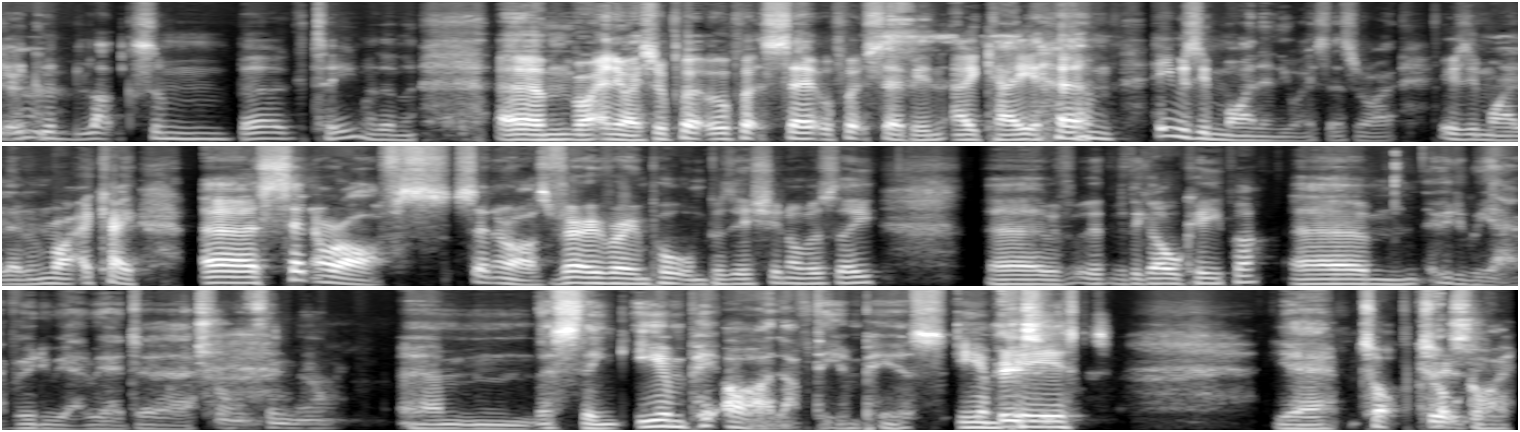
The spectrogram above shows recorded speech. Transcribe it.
Yeah. good Luxembourg team. I don't know. Um, right. Anyway, so we'll put we'll put Seb we'll put Seb in. Okay. Um, he was in mine anyway, so that's all right. He was in my eleven. Right. Okay. Uh, centre halves. Centre halves. Very very important position, obviously. Uh, with, with the goalkeeper. Um, who do we have? Who do we have? We had. Uh, trying to think now. um, let's think. Ian. Pe- oh, I loved Ian Pearce. Ian Pearce. Pearce. Yeah, top top guy.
